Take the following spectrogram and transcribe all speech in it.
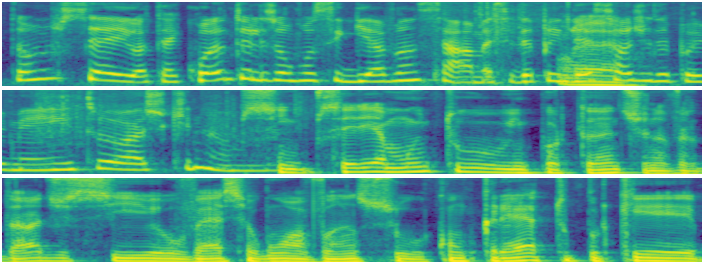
Então não sei até quanto eles vão conseguir avançar, mas se depender é. só de depoimento, eu acho que não. Sim, seria muito importante, na verdade, se houvesse algum avanço concreto, porque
